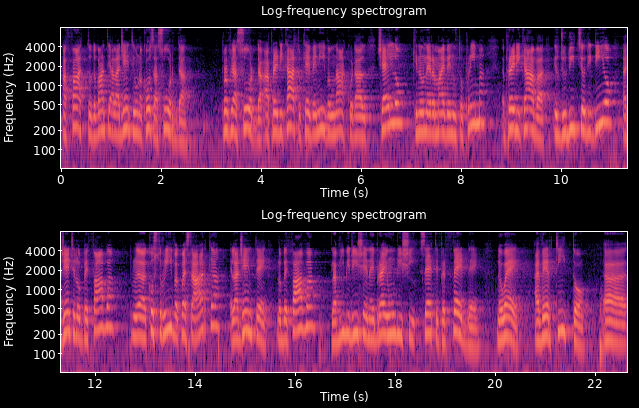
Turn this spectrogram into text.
ha fatto davanti alla gente una cosa assurda, proprio assurda, ha predicato che veniva un'acqua dal cielo che non era mai venuto prima, predicava il giudizio di Dio, la gente lo beffava, costruiva questa arca e la gente lo beffava. La Bibbia dice in Ebrei 11, 7, per fede Noè avvertito uh,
